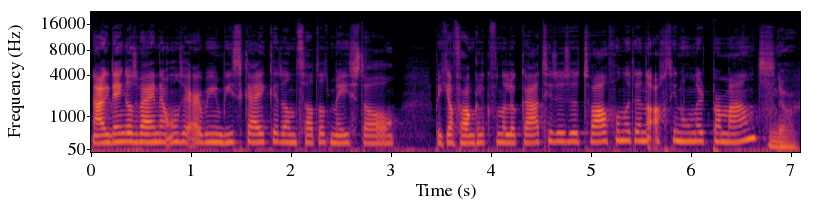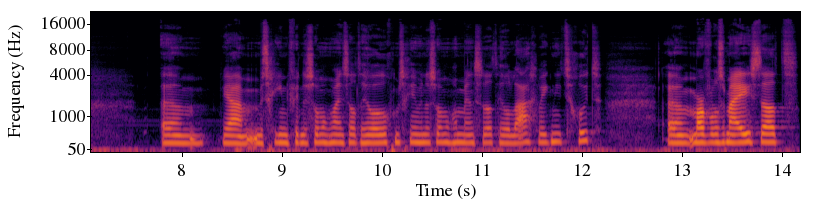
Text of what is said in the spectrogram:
nou ik denk als wij naar onze Airbnb's kijken, dan zat dat meestal beetje afhankelijk van de locatie tussen de 1200 en de 1800 per maand. Ja, Ehm, ja, misschien vinden sommige mensen dat heel hoog, misschien vinden sommige mensen dat heel laag, weet ik niet zo goed. Ehm, maar volgens mij is dat,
